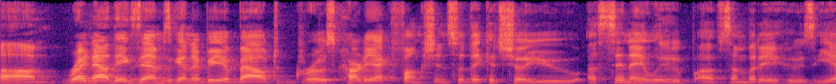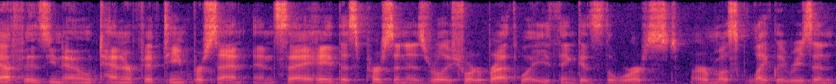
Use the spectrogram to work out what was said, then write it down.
Um, right now, the exam is going to be about gross cardiac function. So they could show you a cine loop of somebody whose EF is, you know, 10 or 15% and say, hey, this person is really short of breath. What you think is the worst or most likely reason?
